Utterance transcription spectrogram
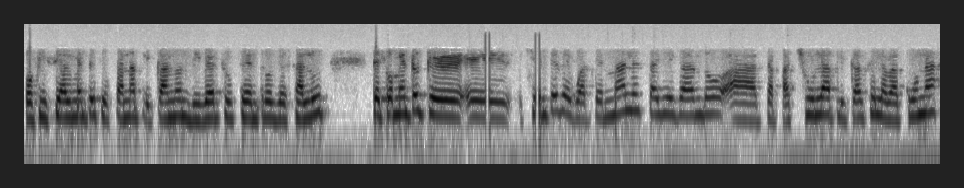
oficialmente se están aplicando en diversos centros de salud. Te comento que eh, gente de Guatemala está llegando a Tapachula a aplicarse la vacuna.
